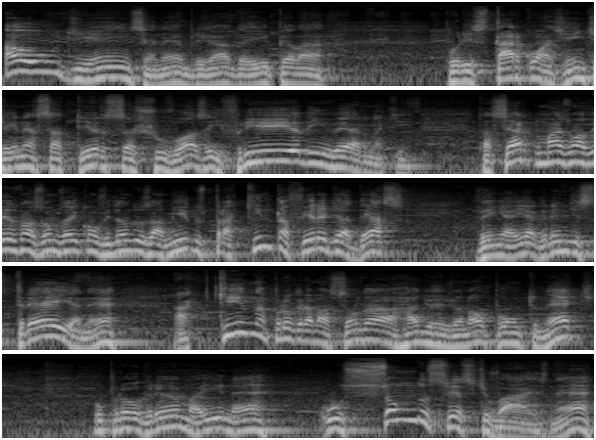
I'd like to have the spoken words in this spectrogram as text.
audiência, né? Obrigado aí pela por estar com a gente aí nessa terça chuvosa e fria de inverno aqui. Tá certo? Mais uma vez nós vamos aí convidando os amigos para quinta-feira, dia 10. Vem aí a grande estreia, né? Aqui na programação da Rádio Regional.net, o programa aí, né? O Som dos Festivais, né?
